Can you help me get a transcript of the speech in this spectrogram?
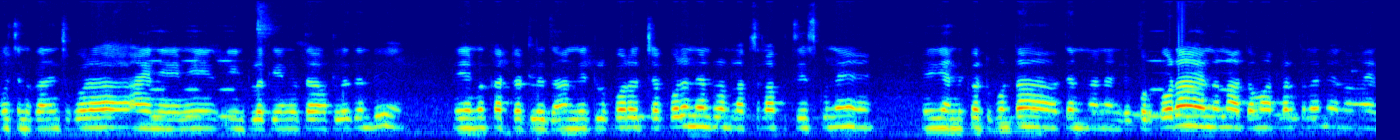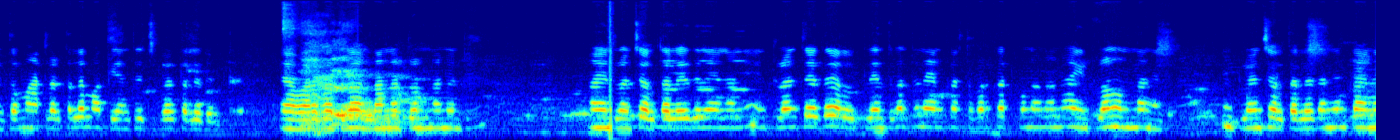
వచ్చిన కాడి నుంచి కూడా ఆయన ఏమీ ఇంట్లోకి ఏమీ తేవట్లేదండి ఏమీ కట్టట్లేదు. అన్నిట్లో కూడా వచ్చాక కూడా నేను రెండు లక్షలు అప్పు చేసుకునే ఇవన్నీ కట్టుకుంటా తిన్నానండి. ఇప్పుడు కూడా ఆయన నాతో మాట్లాడతలే నేను ఆయనతో మాట్లాడతలే మాకు ఏం తెచ్చి పెడతలేదండి. ఎవరి బతుగా అన్నట్టు ఉన్నానండి. ఆ ఇంట్లోంచి వెళ్తలేదు నేనని. ఇంట్లోంచి అయితే వెళ్తలేదు ఎందుకంటే నేను కష్టపడి కట్టుకున్నానని ఆ ఇంట్లోనే ఉన్నానండి. ఇంట్లోంచి వెళ్తలేదని ఇంకా ఆయన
